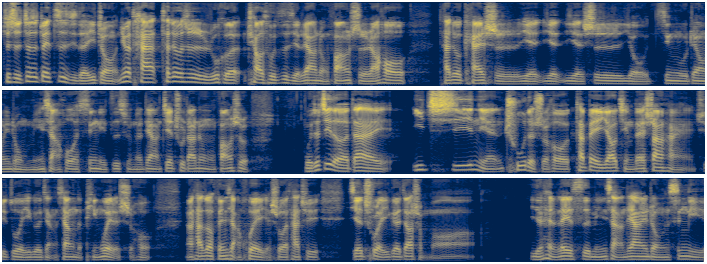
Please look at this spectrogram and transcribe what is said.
就是就是对自己的一种，因为他他就是如何跳出自己的这样一种方式，然后。他就开始也也也是有进入这样一种冥想或心理咨询的这样接触到这种方式。我就记得在一七年初的时候，他被邀请在上海去做一个奖项的评委的时候，然后他做分享会也说他去接触了一个叫什么，也很类似冥想这样一种心理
